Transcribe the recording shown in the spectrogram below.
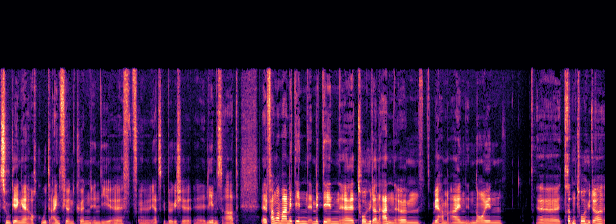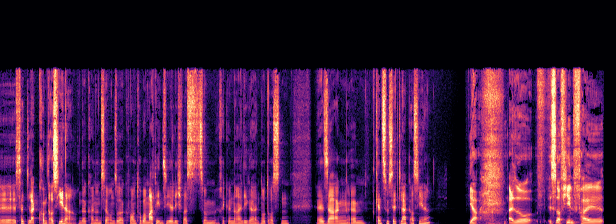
Zugänge auch gut einführen können in die äh, äh, erzgebirgische äh, Lebensart. Äh, fangen wir mal mit den, mit den äh, Torhütern an. Ähm, wir haben einen neuen äh, dritten Torhüter. Äh, Sedlak kommt aus Jena und da kann uns ja unser Groundhopper Martin sicherlich was zum Regionalliga Nordosten äh, sagen. Ähm, kennst du Sedlak aus Jena? Ja, also ist auf jeden Fall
